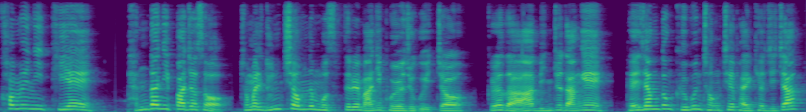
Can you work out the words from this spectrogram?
커뮤니티에 단단히 빠져서 정말 눈치 없는 모습들을 많이 보여주고 있죠. 그러다 민주당의 대장동 그분 정체 밝혀지자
